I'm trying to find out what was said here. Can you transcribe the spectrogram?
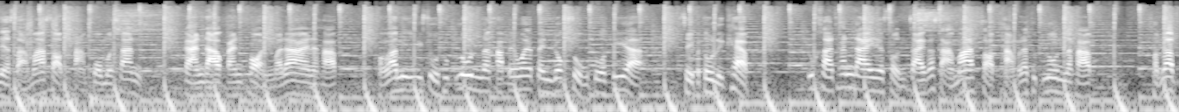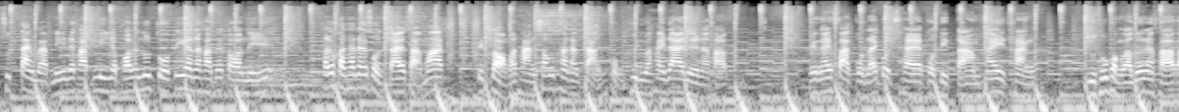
เนี่ยสามารถสอบถามโปรโมชั่น การดาวน์การผ่อนมาได้นะครับของเรามีอีสูทุกรุ่นนะครับไม่ว่าจะเป็นยกสูงตัวเตี้ย4 ประตูหรือแคบลูกค้าท่านใดเนี่ยสนใจก็สามารถสอบถามมาได้ทุกรุ่นนะครับสำหรับชุดแต่งแบบนี้นะครับมีเฉพาะในรุ่นตัวเตี้ยนะครับในตอนนี้ถ้าลูกค้าท่านใดสนใจสามารถติดต่อมาทางช่องทางต่างๆที่ผมขึ้นไว้ให้ได้เลยนะครับ ยังไงฝากกดไลค์กดแชร์กดติดตามให้ทาง YouTube ของเราด้วยนะครับ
